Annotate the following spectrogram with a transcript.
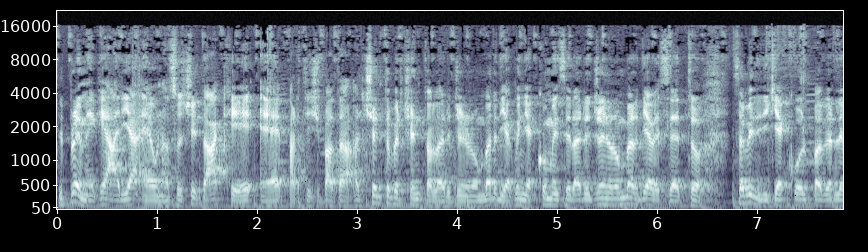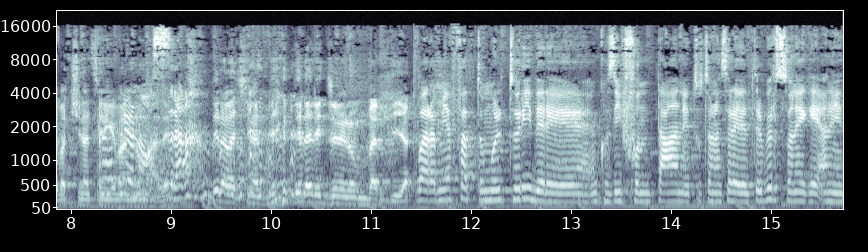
Il problema è che Aria è una società che è partecipata al 100% alla regione Lombardia, quindi è come se la regione Lombardia avesse detto sapete di chi è colpa per le vaccinazioni che vanno nostra. male? Della, vaccina- della regione Lombardia. Guarda, mi ha fatto molto ridere così Fontane e tutta una serie di altre persone che hanno iniziato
